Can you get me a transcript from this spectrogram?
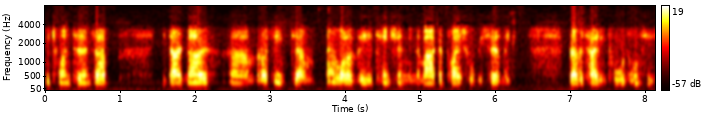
which one turns up, you don't know. Um, but I think um, a lot of the attention in the marketplace will be certainly gravitating towards Luncy's.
